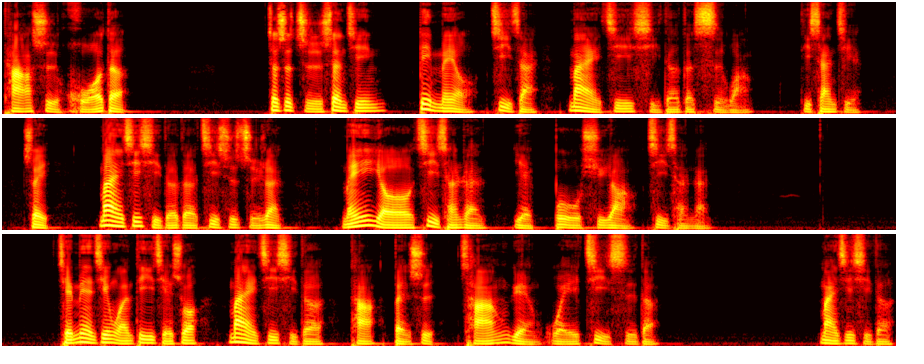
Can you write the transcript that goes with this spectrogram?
他是活的，这是指圣经并没有记载麦基洗德的死亡。第三节，所以麦基洗德的祭司职任没有继承人，也不需要继承人。前面经文第一节说，麦基洗德他本是长远为祭司的。麦基洗德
